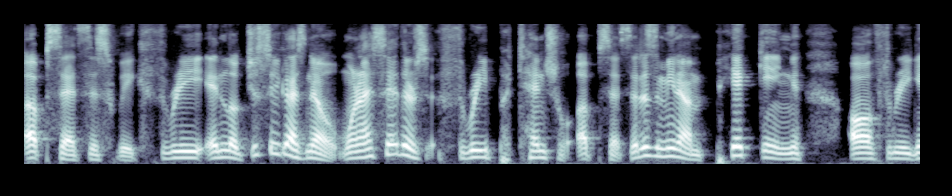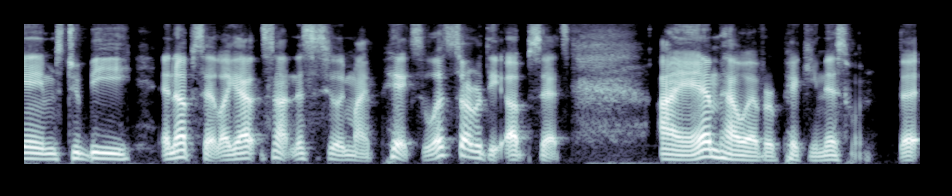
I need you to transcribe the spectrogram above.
upsets this week. Three. And look, just so you guys know, when I say there's three potential upsets, that doesn't mean I'm picking all three games to be an upset. Like that's not necessarily my pick. So let's start with the upsets. I am, however, picking this one the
